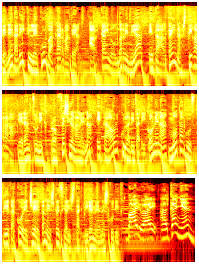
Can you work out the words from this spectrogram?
denedarik leku bakar batean. Alkain ondarribia eta alkain astigarraga. Erantzunik profesionalena eta aholkularitarik onena mota guztietako etxeetan espezialistak direnen eskutik. Bai, bai, alkainen.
